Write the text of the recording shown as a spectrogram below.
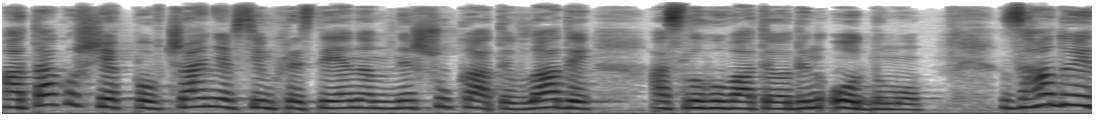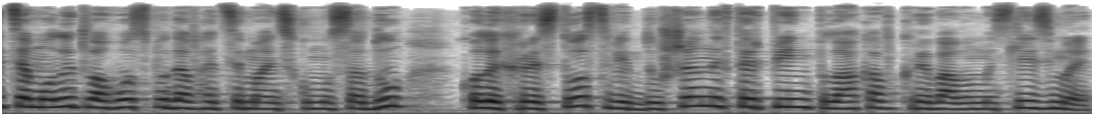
а також як повчання всім християнам не шукати влади, а слугувати один одному. Згадується молитва Господа в Гециманському саду, коли Христос від душевних терпінь плакав кривавими слізьми.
